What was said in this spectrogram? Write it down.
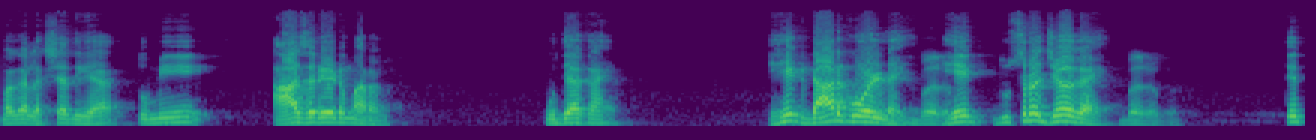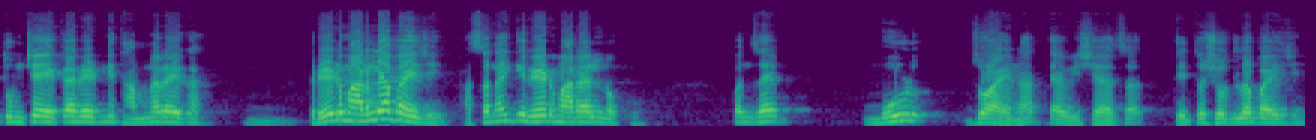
बघा लक्षात घ्या तुम्ही आज रेड माराल उद्या काय? हे एक डार्क वर्ल्ड आहे. हे एक दुसरं जग आहे. बरोबर. ते तुमच्या एका रेडनी थांबणार आहे का. रेड मारल्या पाहिजे. असं नाही की रेड मारायला नको. पण साहेब मूळ जो आहे ना त्या विषयाचा ते तर शोधलं पाहिजे.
